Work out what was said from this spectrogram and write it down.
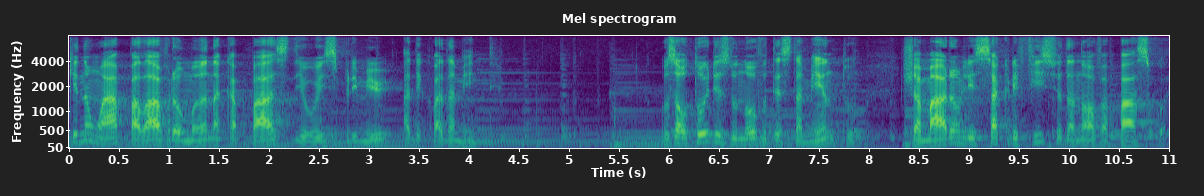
que não há palavra humana capaz de o exprimir adequadamente. Os autores do Novo Testamento chamaram-lhe sacrifício da nova Páscoa,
